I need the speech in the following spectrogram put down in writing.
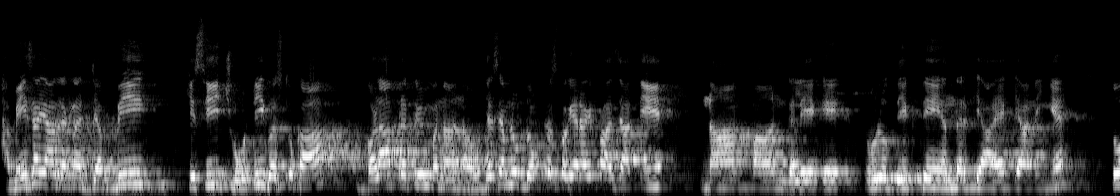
हमेशा याद रखना, जब भी किसी छोटी वस्तु का बड़ा प्रतिबिंब बनाना हो, जैसे हम लोग डॉक्टर्स वगैरह के पास जाते हैं, नाक, कान, गले के तो वो लोग देखते हैं अंदर क्या है, क्या नहीं है तो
